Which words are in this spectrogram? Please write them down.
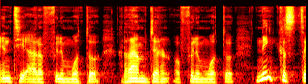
n t r oo film wato ram oo film wato. Nin kasta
